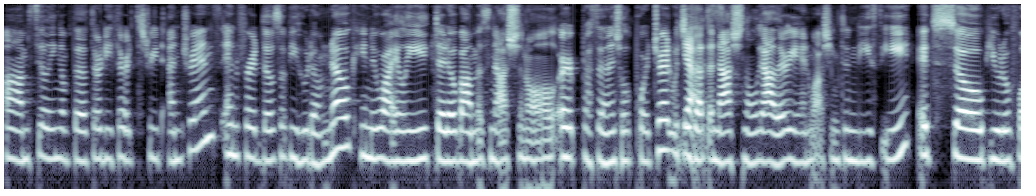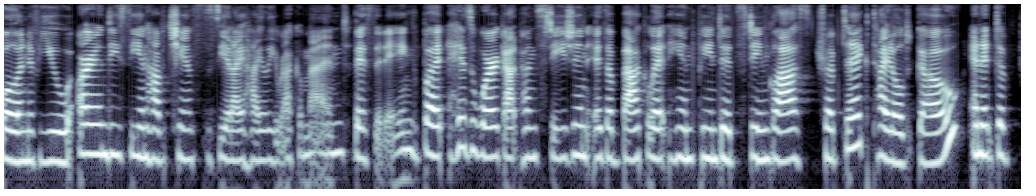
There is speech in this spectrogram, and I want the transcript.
um, ceiling of the 33rd Street entrance. And for those of you who don't know, Kehinde Wiley did Obama's national or presidential portrait, which Yes. is at the National Gallery in Washington, D.C. It's so beautiful. And if you are in D.C. and have a chance to see it, I highly recommend visiting. But his work at Penn Station is a backlit, hand painted stained glass triptych titled Go, and it dep-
